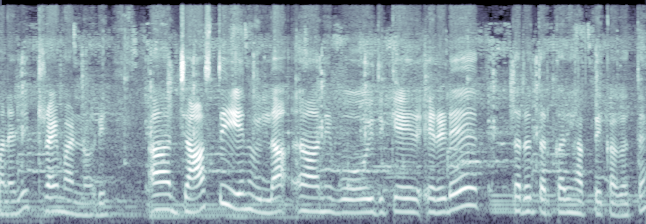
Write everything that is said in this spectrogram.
ಮನೇಲಿ ಟ್ರೈ ಮಾಡಿ ನೋಡಿ. ಜಾಸ್ತಿ ಏನೂ ಇಲ್ಲ. ನೀವು ಇದಕ್ಕೆ ಎರಡೇ ಥರದ ತರಕಾರಿ ಹಾಕಬೇಕಾಗತ್ತೆ.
